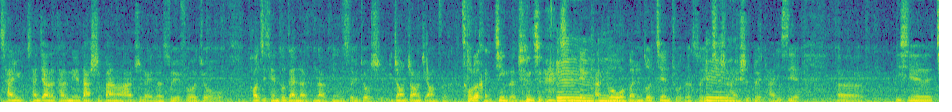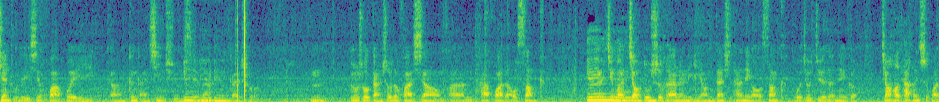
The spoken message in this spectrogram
参与参加了他的那个大师班啊之类的，所以说就好几天都在那那边，所以就是一张张这样子凑了很近的就是去那边看。因为我本身做建筑的，所以其实还是对他一些。呃，一些建筑的一些画会，嗯，更感兴趣一些吧，应该说，嗯，比如说感受的话，像嗯，他画的奥桑克，对，尽管角度是和艾伦里一样的，但是他那个 o s a n k，我就觉得那个江浩他很喜欢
